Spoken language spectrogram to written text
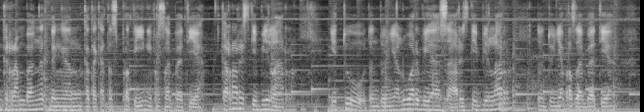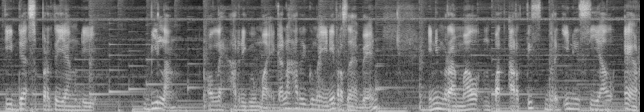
geram banget dengan kata-kata seperti ini persahabat ya Karena Rizky Bilar itu tentunya luar biasa. Rizky Bilar tentunya persahabat ya Tidak seperti yang dibilang oleh Hardy Gumai. Karena Hardy Gumai ini persahabat Ini meramal empat artis berinisial R.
